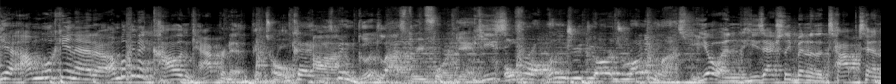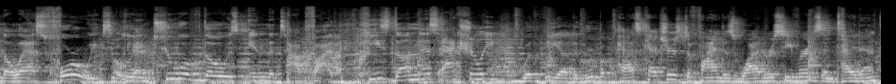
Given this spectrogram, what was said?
Yeah, I'm looking at uh, I'm looking at Colin Kaepernick this week. Okay, Uh, he's been good last three, four games. He's- over 100 yards running last week. Yo, and he's actually been in the top 10 the last four weeks, including Okay. two of those in the top five. He's done this actually with the uh, the group of pass catchers defined as wide receivers and tight ends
